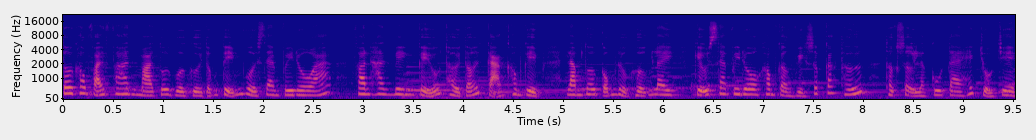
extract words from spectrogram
Tôi không phải fan mà tôi vừa cười tủm tỉm vừa xem video á. Fan Hanbin kiểu thời tới cản không kịp, làm tôi cũng được hưởng lây, kiểu xem video không cần việc sắp các thứ, thật sự là cute hết chỗ chê.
